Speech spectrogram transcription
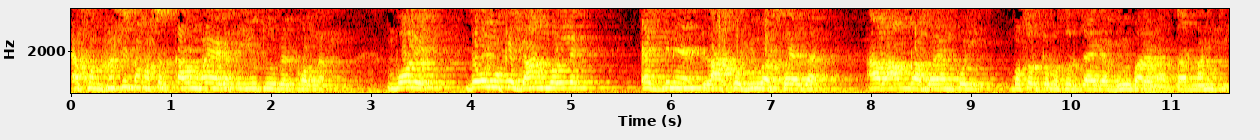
এখন হাসি তামাশার কারণ হয়ে গেছে ইউটিউবের কল্যাণে। বলে যে অমুকে গান বললে একদিনে লাখো ভিউয়ার্স হয়ে যায়। আর আমরা বয়ান করি, বছরকে বছর জায়গা ভিউ বাড়ে না। তার মানে কি?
